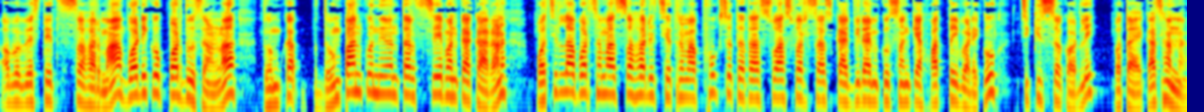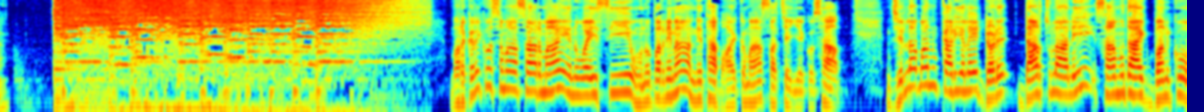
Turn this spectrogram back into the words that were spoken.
अव्यवस्थित शहरमा बढेको प्रदूषण र धूमपानको निरन्तर सेवनका कारण पछिल्ला वर्षमा शहरी क्षेत्रमा फोक्सो तथा श्वास प्रश्वासका बिरामीको संख्या हत्तै बढेको चिकित्सकहरूले बताएका छन्। भर्खरैको समाचारमा एनवाईसी हुनुपर्नेमा अन्यथा भएकोमा सच्याइएको छ। जिल्ला वन कार्यालय दार्चुलाले सामुदायिक वनको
